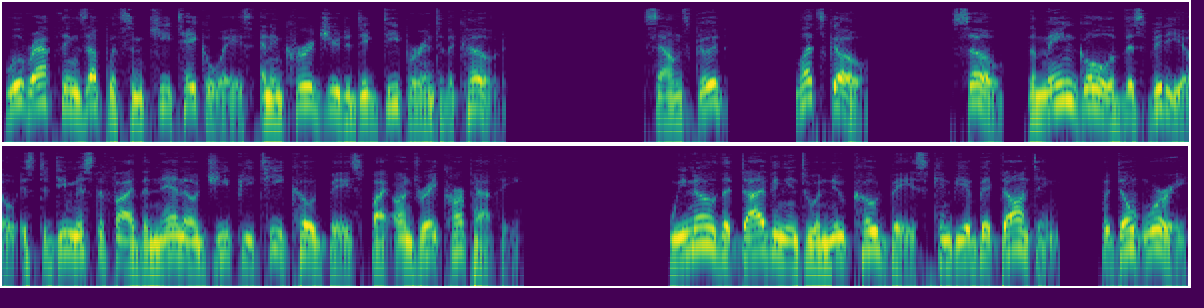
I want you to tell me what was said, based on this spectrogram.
We'll wrap things up with some key takeaways and encourage you to dig deeper into the code. Sounds good? Let's go. So, the main goal of this video is to demystify the Nano GPT codebase by Andrej Karpathy. We know that diving into a new codebase can be a bit daunting, but don't worry,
